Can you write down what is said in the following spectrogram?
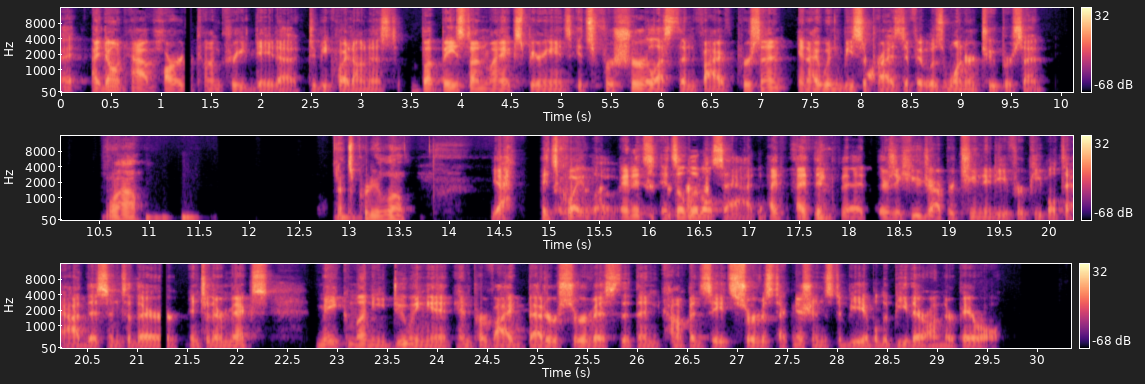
I, I don't have hard concrete data to be quite honest, but based on my experience, it's for sure less than five percent, and I wouldn't be surprised if it was one or two percent. Wow, that's pretty low. Yeah, it's quite low, and it's it's a little sad. I I think that there's a huge opportunity for people to add this into their into their mix make money doing it and provide better service that then compensates service technicians to be able to be there on their payroll.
